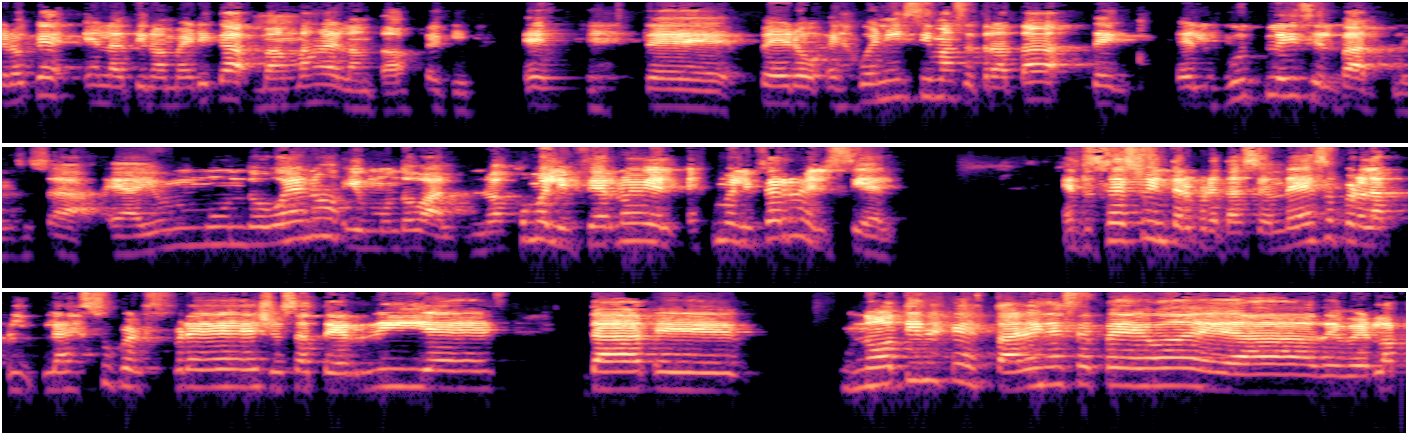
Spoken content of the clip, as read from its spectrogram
Creo que en Latinoamérica van más adelantados que aquí. Este, pero es buenísima. Se trata de el Good Place y el Bad Place. O sea, hay un mundo bueno y un mundo malo. No es como el infierno y el, es como el infierno y el cielo. Entonces es su interpretación de eso, pero la, la es súper fresh, o sea, te ríes, da, eh, no tienes que estar en ese peo de, ah, de verla,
